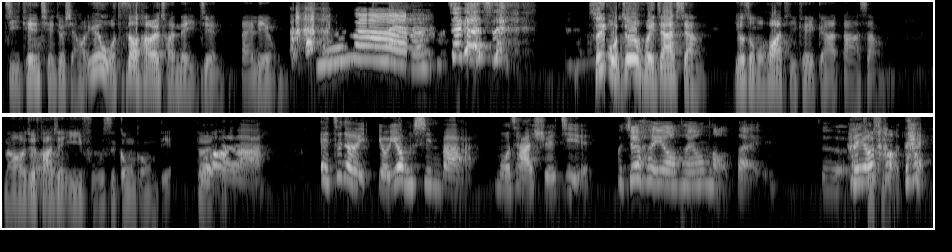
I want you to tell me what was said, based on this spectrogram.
几天前就想好，因为我知道他会穿那一件来练舞，天哪，这个是所以我就会回家想有什么话题可以跟他搭上，然后就发现衣服是共同点。对啦！哎，这个有用心吧，抹茶学姐我觉得很有很有脑袋，真的。很有脑袋。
